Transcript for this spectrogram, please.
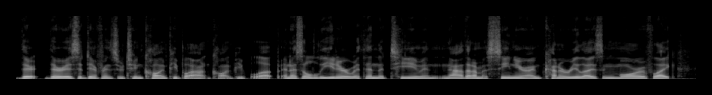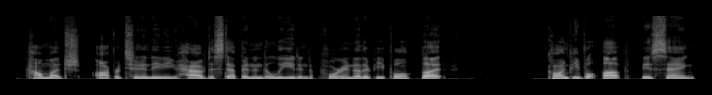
there there is a difference between calling people out and calling people up. And as a leader within the team, and now that I'm a senior, I'm kind of realizing more of like how much opportunity you have to step in and to lead and to pour mm-hmm. in other people. But calling people up is saying,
